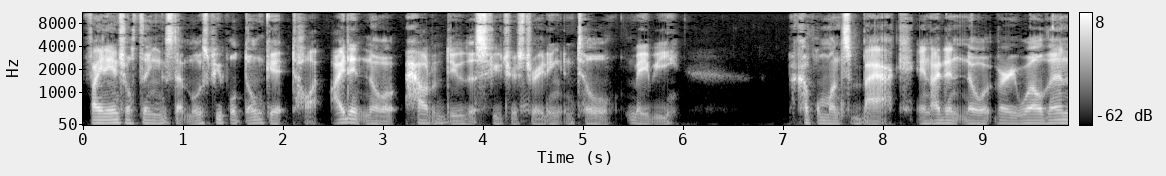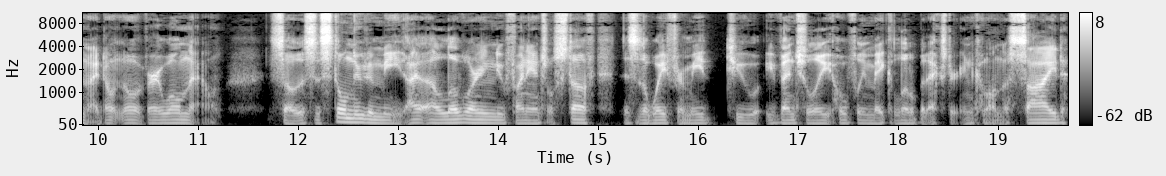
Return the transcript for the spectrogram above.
financial things that most people don't get taught. I didn't know how to do this futures trading until maybe a couple months back, and I didn't know it very well then. I don't know it very well now. So this is still new to me. I, I, love learning new financial stuff. This is a way for me to eventually, hopefully, make a little bit extra income on the side.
